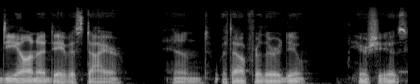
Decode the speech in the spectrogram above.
Diana Davis Dyer. And without further ado, here she is.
